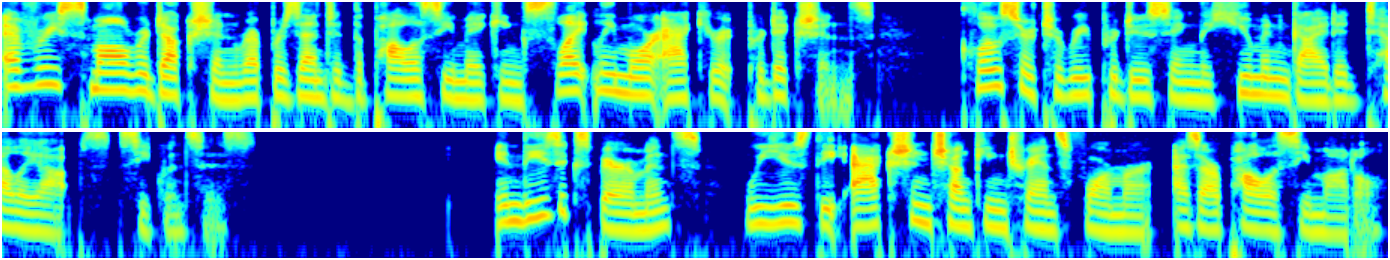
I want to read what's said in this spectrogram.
Every small reduction represented the policy making slightly more accurate predictions, closer to reproducing the human guided teleops sequences. In these experiments, we use the action chunking transformer as our policy model.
